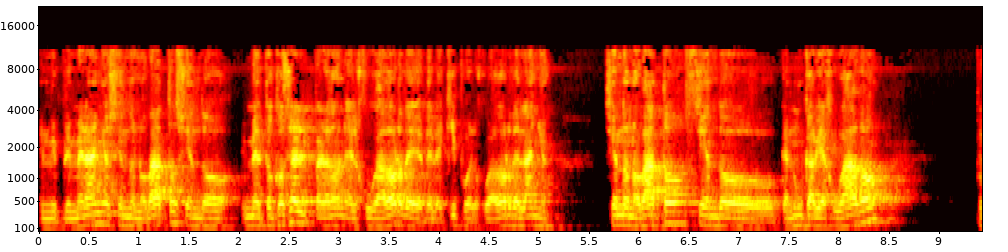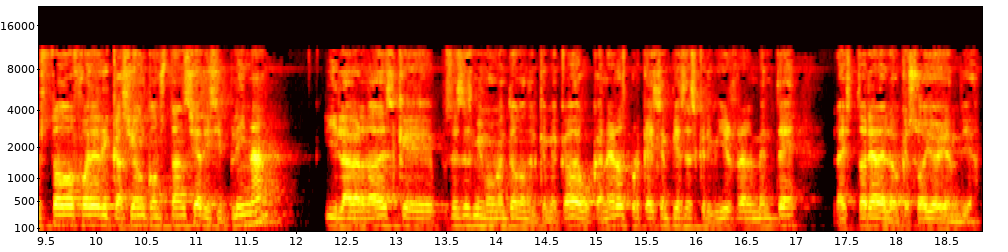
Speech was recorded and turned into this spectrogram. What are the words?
En mi primer año siendo novato, siendo, me tocó ser, el, perdón, el jugador del equipo, el jugador del año. Siendo novato, siendo que nunca había jugado, pues todo fue dedicación, constancia, disciplina. Y la verdad es que pues ese es mi momento con el que me quedo de Bucaneros porque ahí se empieza a escribir realmente la historia de lo que soy hoy en día.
